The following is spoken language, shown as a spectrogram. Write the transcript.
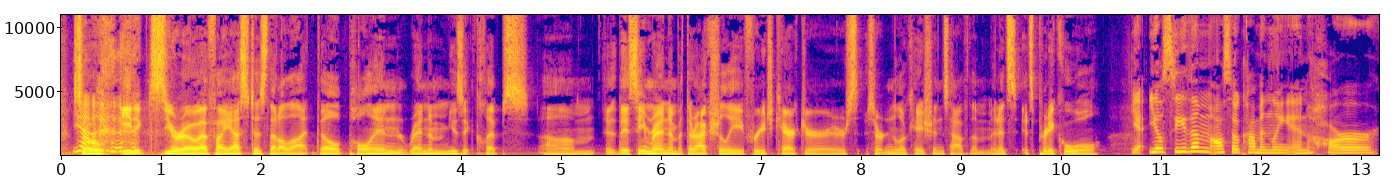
Yeah. So Edict Zero FIS does that a lot. They'll pull in random music clips. Um, they seem random, but they're actually for each character. Or s- certain locations have them, and it's it's pretty cool. Yeah, you'll see them also commonly in horror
